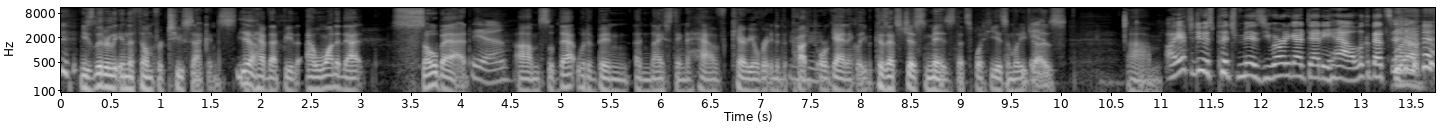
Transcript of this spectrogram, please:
he's literally in the film for two seconds. And Yeah. have that be. I wanted that so bad. Yeah. Um. So that would have been a nice thing to have carry over into the product organically because that's just Miz. That's what he is and what he Yeah. does. All you have to do is pitch Miz. You've already got Daddy Hal. Look at that smile. Yeah,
